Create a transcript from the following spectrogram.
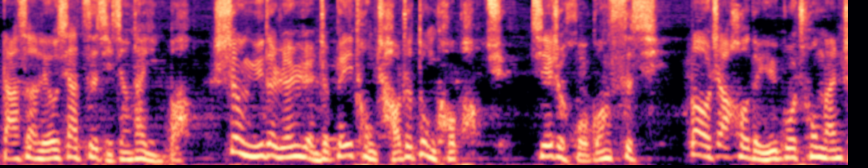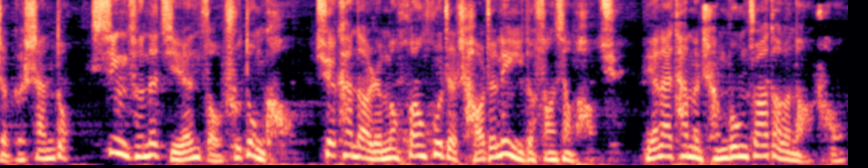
打算留下自己将他引爆。剩余的人忍着悲痛朝着洞口跑去，接着火光四起，爆炸后的余波充满整个山洞。幸存的几人走出洞口，却看到人们欢呼着朝着另一个方向跑去。原来他们成功抓到了脑虫，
